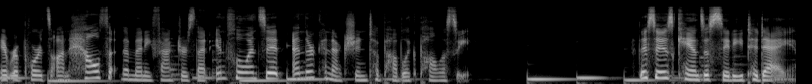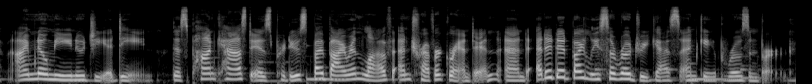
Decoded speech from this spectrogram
It reports on health, the many factors that influence it, and their connection to public policy. This is Kansas City Today. I'm Nomin Ujiyediin. This podcast is produced by Byron Love and Trevor Grandin and edited by Lisa Rodriguez and Gabe Rosenberg.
